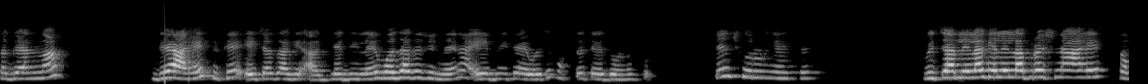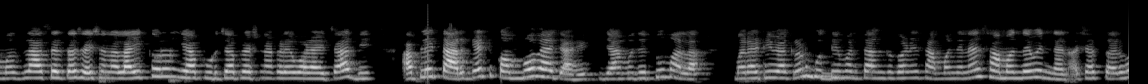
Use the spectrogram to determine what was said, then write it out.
सगळ्यांना? जे आहे तिथे एच्या जागी जे दिलंय वजाचं चिन्ह आहे ना ए बीच्या ऐवजी फक्त ते दोन चेंज करून घ्यायचे. विचारलेला गेलेला प्रश्न आहे. समजला असेल तर सेशनला लाईक करून घ्या. पुढच्या प्रश्नाकडे वळायच्या आधी आपले टार्गेट कॉम्बो बॅच आहे. ज्यामध्ये तुम्हाला मराठी व्याकरण बुद्धिमत्ता अंकगणित सामान्य ज्ञान सामान्य विज्ञान अशा सर्व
